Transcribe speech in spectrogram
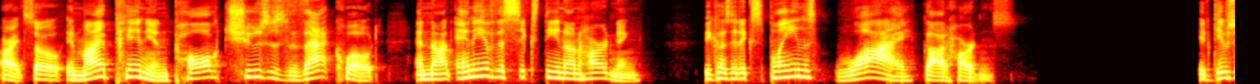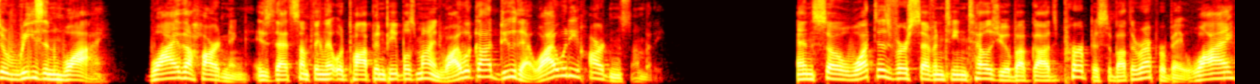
All right, so in my opinion, Paul chooses that quote and not any of the 16 on hardening because it explains why God hardens. It gives a reason why. Why the hardening? Is that something that would pop in people's mind? Why would God do that? Why would he harden somebody? And so, what does verse 17 tells you about God's purpose about the reprobate? Why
